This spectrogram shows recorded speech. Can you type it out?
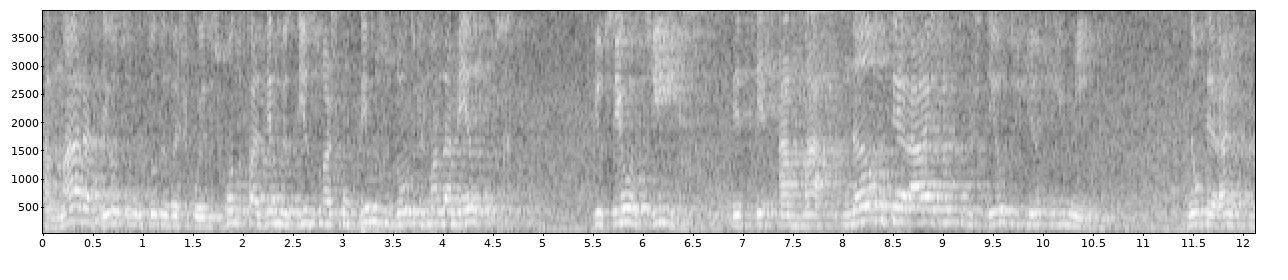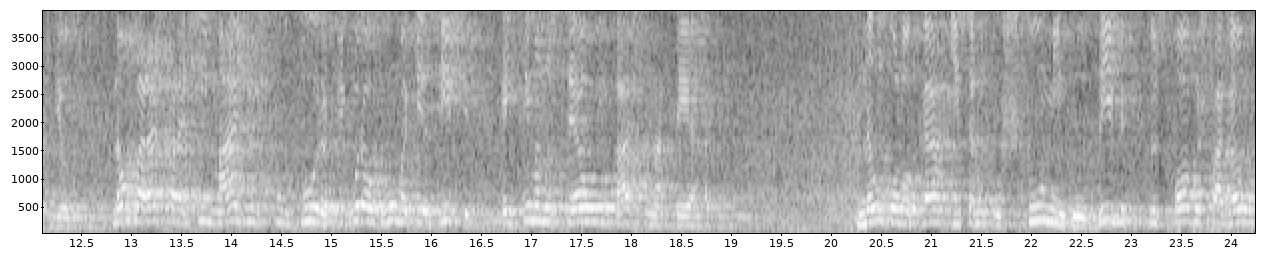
Amar a Deus sobre todas as coisas. Quando fazemos isso, nós cumprimos os outros mandamentos. E o Senhor diz nesse amar: Não terás outros deuses diante de mim. Não terás outros deuses. Não farás para ti imagem ou escultura, figura alguma que existe em cima no céu ou embaixo na terra. Não colocar, isso era um costume, inclusive, dos povos pagãos,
